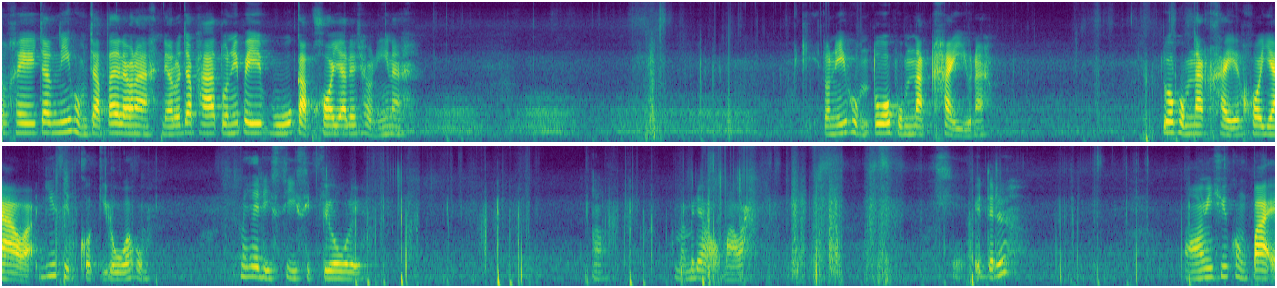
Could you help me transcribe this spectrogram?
โอเคจากนี้ผมจับได้แล้วนะ เดี๋ยวเราจะพาตัวนี้ไปบูกับคอยาเลยแถวนี้นะตอนนี้ผมตัวผมหนักไข่อยู่นะ ตัวผมหนักไข่คอยาวอะยี่สิบกว่ากิโลครับผม ไม่ใช่ดิสี่สิบกิโลเลยอ๋อทำไมไม่ได้ออกมาวะโอเคเอ้ยเดี๋ยวอ๋อมีชิปของปลาแอ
